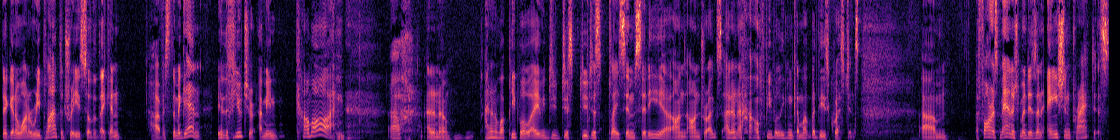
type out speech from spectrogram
They're going to want to replant the trees so that they can harvest them again in the future. I mean, come on. Ugh, I don't know. I don't know what people. I, mean, you just you just play Sim City uh, on on drugs. I don't know how people even come up with these questions. Um, forest management is an ancient practice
